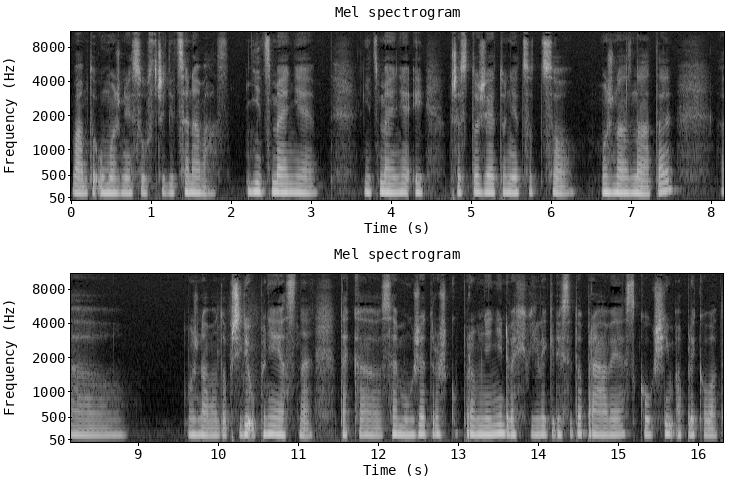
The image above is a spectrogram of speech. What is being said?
vám to umožňuje soustředit se na vás. Nicméně, nicméně i přesto, že je to něco, co možná znáte, eh, možná vám to přijde úplně jasné, tak eh, se může trošku proměnit ve chvíli, kdy si to právě zkouším aplikovat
